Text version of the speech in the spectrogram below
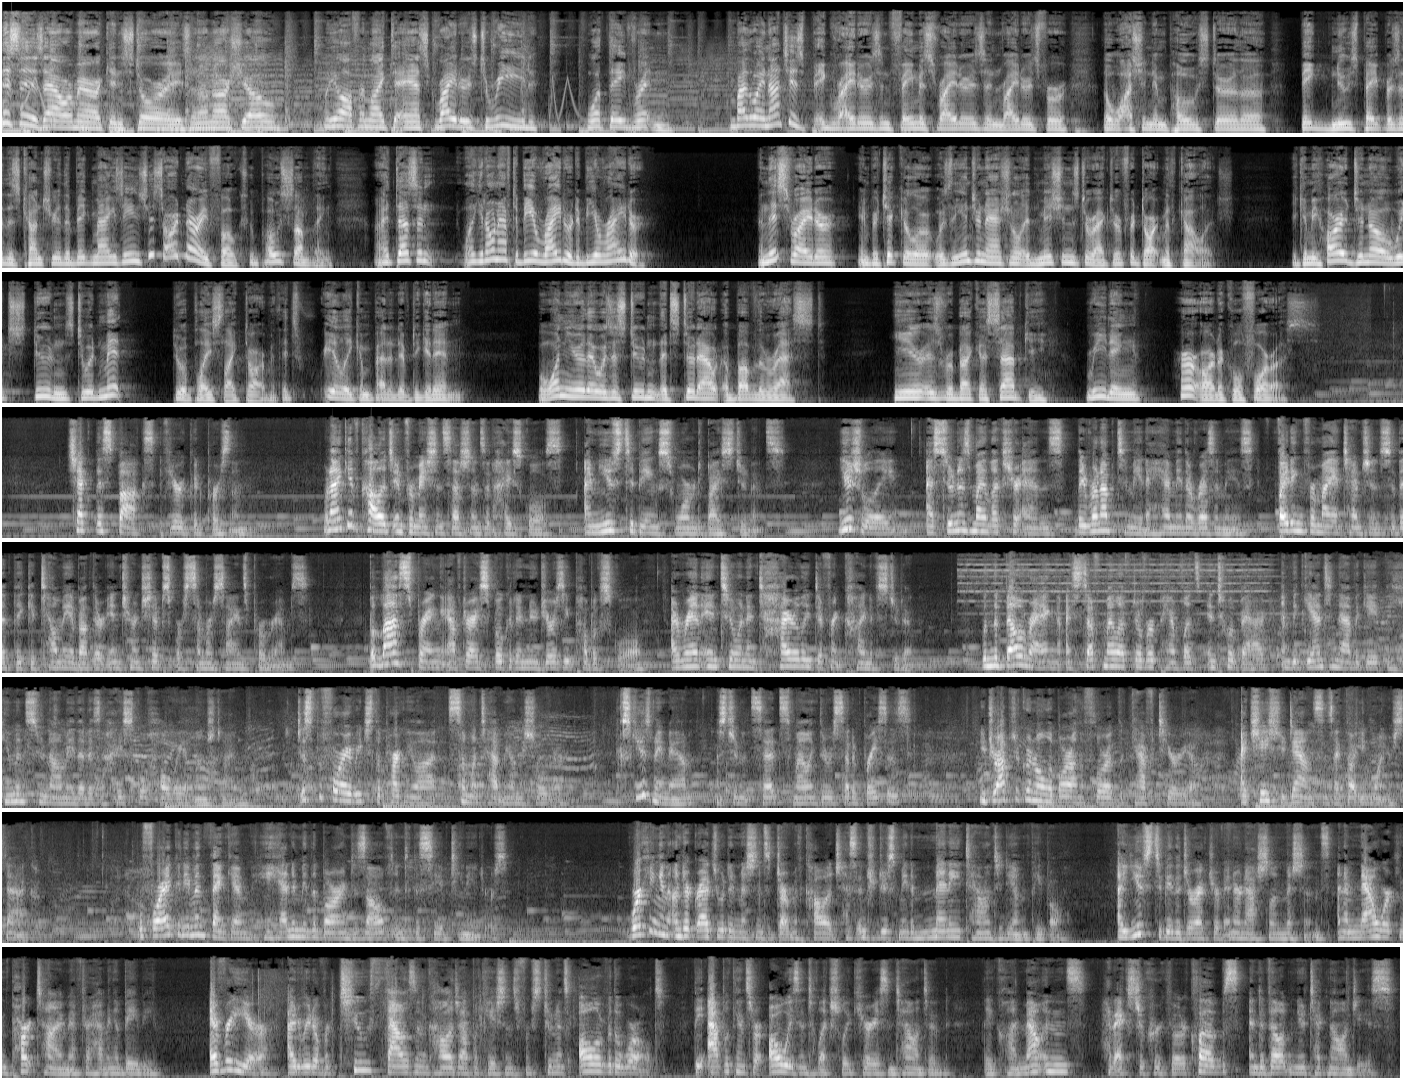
This is Our American Stories, and on our show, we often like to ask writers to read what they've written. And by the way, not just big writers and famous writers and writers for the Washington Post or the big newspapers of this country or the big magazines, just ordinary folks who post something. It doesn't, well, you don't have to be a writer to be a writer. And this writer in particular was the international admissions director for Dartmouth College. It can be hard to know which students to admit to a place like Dartmouth. It's really competitive to get in. But one year there was a student that stood out above the rest. Here is Rebecca Sabky reading her article for us. Check this box if you're a good person. When I give college information sessions at high schools, I'm used to being swarmed by students. Usually, as soon as my lecture ends, they run up to me to hand me their resumes, fighting for my attention so that they could tell me about their internships or summer science programs. But last spring, after I spoke at a New Jersey public school, I ran into an entirely different kind of student. When the bell rang, I stuffed my leftover pamphlets into a bag and began to navigate the human tsunami that is a high school hallway at lunchtime. Just before I reached the parking lot, someone tapped me on the shoulder. Excuse me, ma'am, a student said, smiling through a set of braces. You dropped a granola bar on the floor of the cafeteria. I chased you down since I thought you'd want your snack. Before I could even thank him, he handed me the bar and dissolved into the sea of teenagers. Working in undergraduate admissions at Dartmouth College has introduced me to many talented young people. I used to be the director of international admissions, and I'm now working part time after having a baby. Every year, I'd read over 2,000 college applications from students all over the world. The applicants are always intellectually curious and talented, they climb mountains, had extracurricular clubs, and developed new technologies.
